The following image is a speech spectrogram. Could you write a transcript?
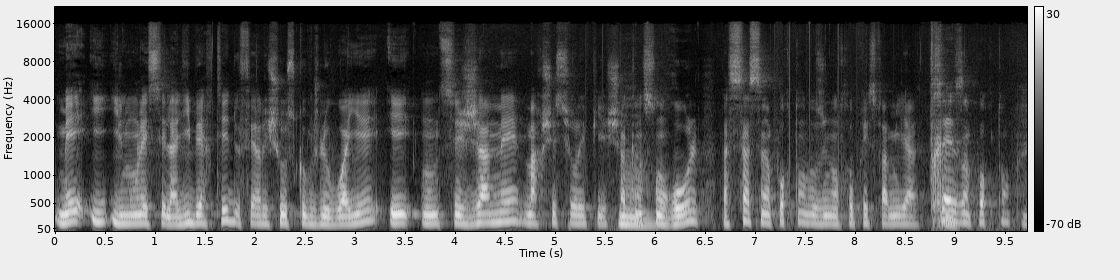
Mais ils, m'ont laissé la liberté de faire les choses comme je le voyais et on ne s'est jamais marché sur les pieds. Chacun hmm. son rôle. Bah, ça, c'est important dans une entreprise familiale, très hmm. important. Hmm.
